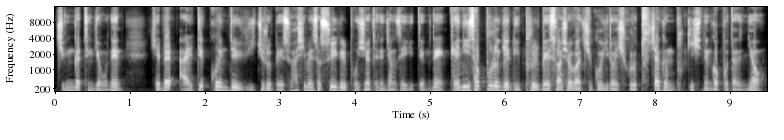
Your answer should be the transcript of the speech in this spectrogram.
지금 같은 경우는 개별 알트코인들 위주로 매수하시면서 수익을 보셔야 되는 장세이기 때문에 괜히 섣부르게 리플 매수하셔가지고 이런 식으로 투자금 묶이시는 것보다는요.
